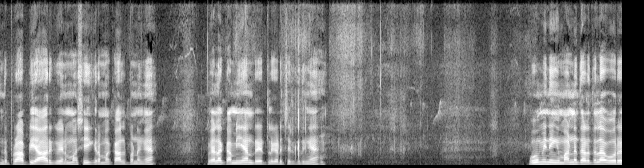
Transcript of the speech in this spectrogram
இந்த ப்ராப்பர்ட்டி யாருக்கு வேணுமோ சீக்கிரமாக கால் பண்ணுங்கள் விலை கம்மியான ரேட்டில் கிடச்சிருக்குதுங்க. பூமி நீங்கள் மண் தடத்தில் ஒரு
